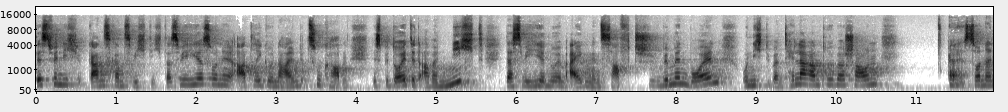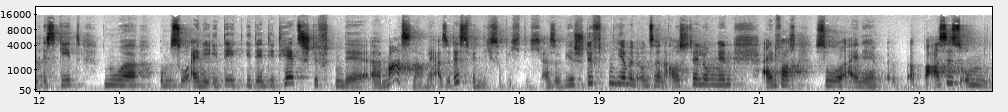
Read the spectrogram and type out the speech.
Das finde ich ganz, ganz wichtig, dass wir hier so eine Art regionalen Bezug haben. Das bedeutet aber nicht, dass wir hier nur im eigenen Saft schwimmen wollen und nicht über den Tellerrand drüber schauen, sondern es geht nur um so eine identitätsstiftende äh, Maßnahme. Also das finde ich so wichtig. Also wir stiften hier mit unseren Ausstellungen einfach so eine äh, Basis, um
